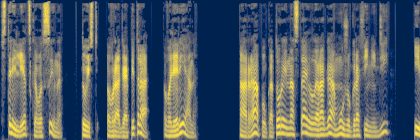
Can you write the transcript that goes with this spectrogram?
в стрелецкого сына, то есть врага Петра, Валериана. Арапу, который наставил рога мужу графини Ди и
